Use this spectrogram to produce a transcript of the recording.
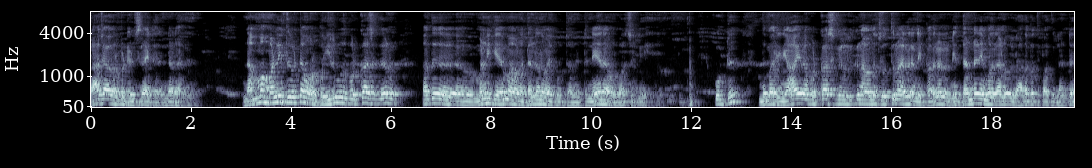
ராஜாவை ரொம்ப டென்ஷன் ஆகிட்டார் என்னடா அது நம்ம மன்னித்து விட்டு அவன் இப்போ இருபது பொற்காசுக்கு வந்து மன்னிக்காமல் அவனை தண்டனை வாங்கி கொடுத்தான்ட்டு நேராக அவனை வர சொல்லி கூப்பிட்டு இந்த மாதிரி ஞாயிறு ஆயிரம் பொற்காசுகளுக்கு நான் வந்து சொத்துலாம் இருக்கிறேன் நீ பதினாலு நீ தண்டனை முதல்ல அனுபவி அதை பற்றி பார்த்துக்கலான்ட்டு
